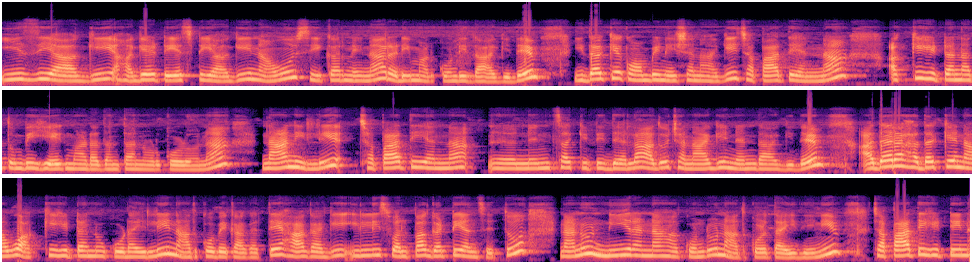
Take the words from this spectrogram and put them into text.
ಈಸಿಯಾಗಿ ಹಾಗೆ ಟೇಸ್ಟಿಯಾಗಿ ನಾವು ಸೀಕರ್ಣಿನ ರೆಡಿ ಮಾಡ್ಕೊಂಡಿದ್ದಾಗಿದೆ. ಇದಕ್ಕೆ ಕಾಂಬಿನೇಷನ್ ಆಗಿ ಚಪಾತಿಯನ್ನು ಅಕ್ಕಿ ಹಿಟ್ಟನ್ನು ತುಂಬಿ ಹೇಗೆ ಮಾಡೋದಂತ ನೋಡ್ಕೊಳ್ಳೋಣ. ನಾನಿಲ್ಲಿ ಚಪಾತಿಯನ್ನು ನೆನ್ಸಕ್ಕಿಟ್ಟಿದ್ದೆ ಅಲ್ಲ ಅದು ಚೆನ್ನಾಗಿ ನೆಂದಾಗಿದೆ. ಅದರ ಹದಕ್ಕೆ ನಾವು ಅಕ್ಕಿ ಹಿಟ್ಟನ್ನು ಕೂಡ ಇಲ್ಲಿ ನಾದ್ಕೋಬೇಕಾಗತ್ತೆ. ಹಾಗಾಗಿ ಇಲ್ಲಿ ಸ್ವಲ್ಪ ಗಟ್ಟಿ ಅನಿಸಿತ್ತು. ನಾನು ನೀರನ್ನು ಹಾಕ್ಕೊಂಡು ನಾದ್ಕೊಳ್ತಾ ಇದ್ದೀನಿ. ಚಪಾತಿ ಹಿಟ್ಟಿನ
